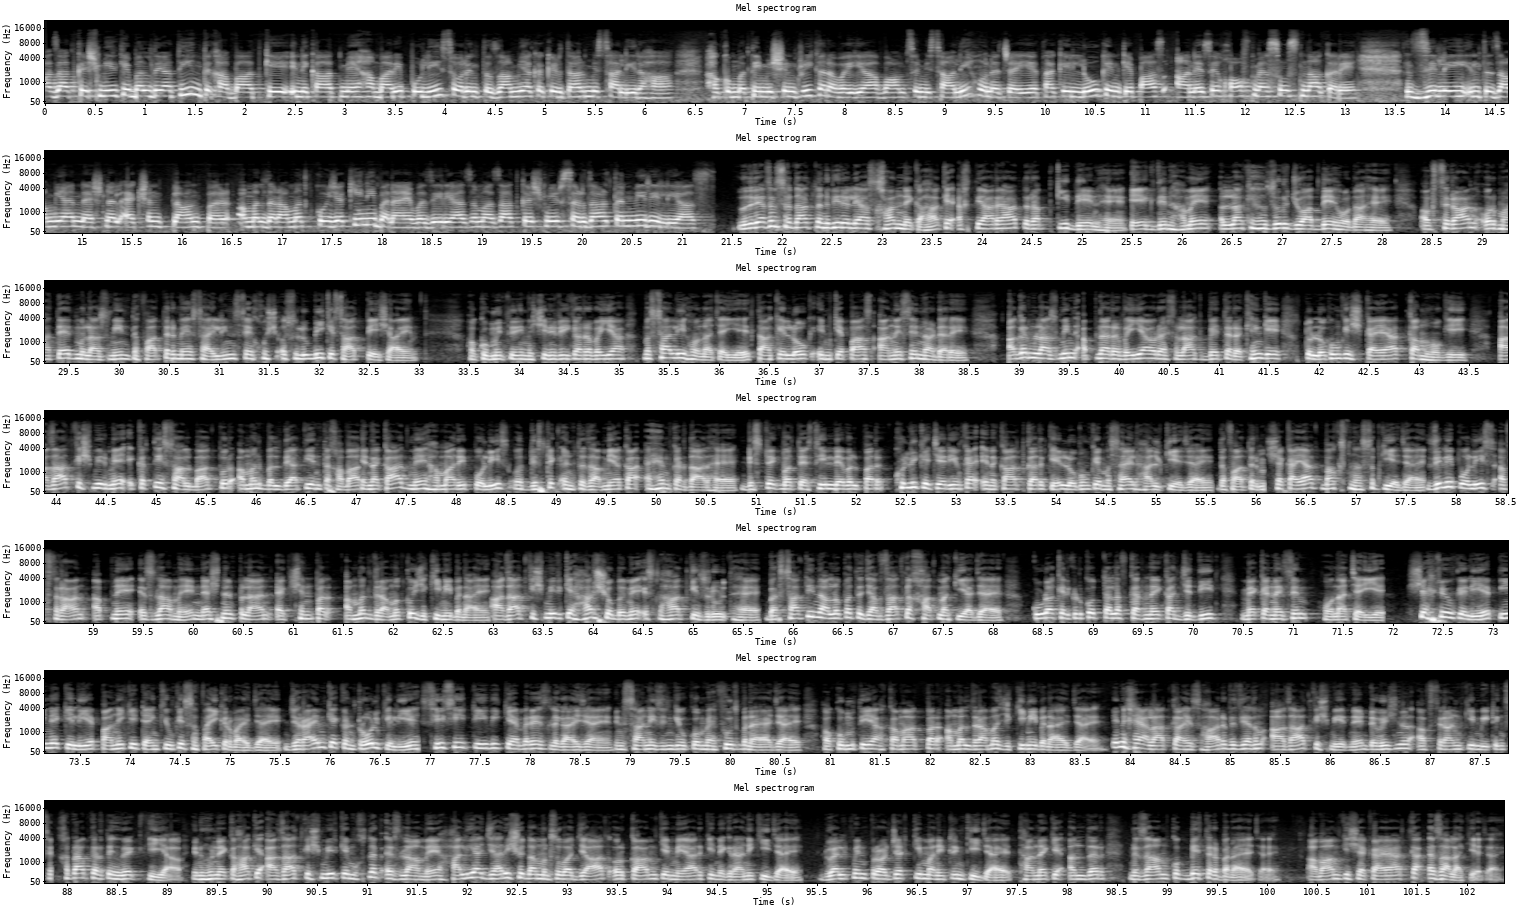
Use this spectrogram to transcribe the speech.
आज़ाद कश्मीर के बलदयाती इंतबात के इनका में हमारी पुलिस और इंतज़ामिया का किरदार मिसाली रहा। हकूमती मिशनरी का रवैया आवाम से मिसाली होना चाहिए ताकि लोग इनके पास आने से खौफ महसूस ना करें। ज़िले इंतज़ामिया नेशनल एक्शन प्लान पर अमल दरामद को यकीनी बनाए वज़ीर अजम आज़ाद कश्मीर सरदार तनवीर इलियास। वजी अजम सरदार तनवीर अलियास खान ने कहा कि अख्तियारत रब की देन है। एक दिन हमें अल्लाह के हजूर जवाबदेह होना है। अफसरान और महतद मुलाजमीन दफातर में साइलिन से खुश असलूबी के साथ पेश आए। हुकूमती मशीनरी का रवैया मसाली होना चाहिए ताकि लोग इनके पास आने से न डरें। अगर मुलाजमीन अपना रवैया और अखलाक बेहतर रखेंगे तो लोगों की शिकायत कम होगी। आज़ाद कश्मीर में इकतीस साल बाद पुरअमन बलदियाती इंतबात इनका में हमारी पुलिस और डिस्ट्रिक्ट इंतजामिया का अहम करदार है। डिस्ट्रिक्ट व तहसील लेवल पर खुली कचेरियों का इनका करके लोगों के मसाइल हल किए जाए। दफातर में शिकायत बख्श नस्ब किए जाए। जिली पुलिस अफसरान अपने अजला में नेशनल प्लान एक्शन पर अमल दरामद को यकीनी बनाए। आज़ाद कश्मीर के हर शोबे में असलाहत की ज़रूरत है। बरसाती नालों पर तजावजात का खात्मा किया जाए। कूड़ा क्रिकेट को तलफ करने का जदीद मेकनिज्म होना चाहिए। शहरियों के लिए, पीने के लिए, पानी की टैंकियों की सफ़ाई करवाई जाए, जराइम के कंट्रोल के लिए सीसीटीवी कैमरे लगाए जाए, इंसानी ज़िंदगी को महफूज बनाया जाए, हुकूमती अहकाम पर अमल दरामद यकीनी बनाया जाए। इन ख्याल का इजहार वजी अजम आज़ाद कश्मीर ने डिविजनल अफसरान की मीटिंग से खताब करते हुए किया। इन्होंने कहा कि आज़ाद कश्मीर के मुख्तफ अजला में हालिया जारी शुदा मनसूबा जात और काम के मैार की निगरानी की जाए, डेवलपमेंट प्रोजेक्ट की मॉनिटरिंग की जाए, थाना के अंदर निज़ाम को बेहतर बनाया जाए। आवाम की शिकायत का अजाला किया जाए।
